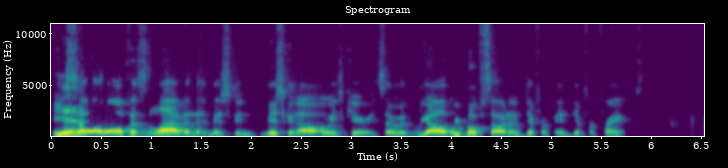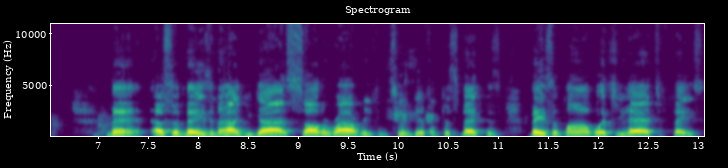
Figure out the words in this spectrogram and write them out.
He yeah. saw the offensive lineman that Michigan Michigan always carried. So we all we both saw it in different in different frames. Man, that's amazing how you guys saw the rivalry from two different perspectives based upon what you had to face.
